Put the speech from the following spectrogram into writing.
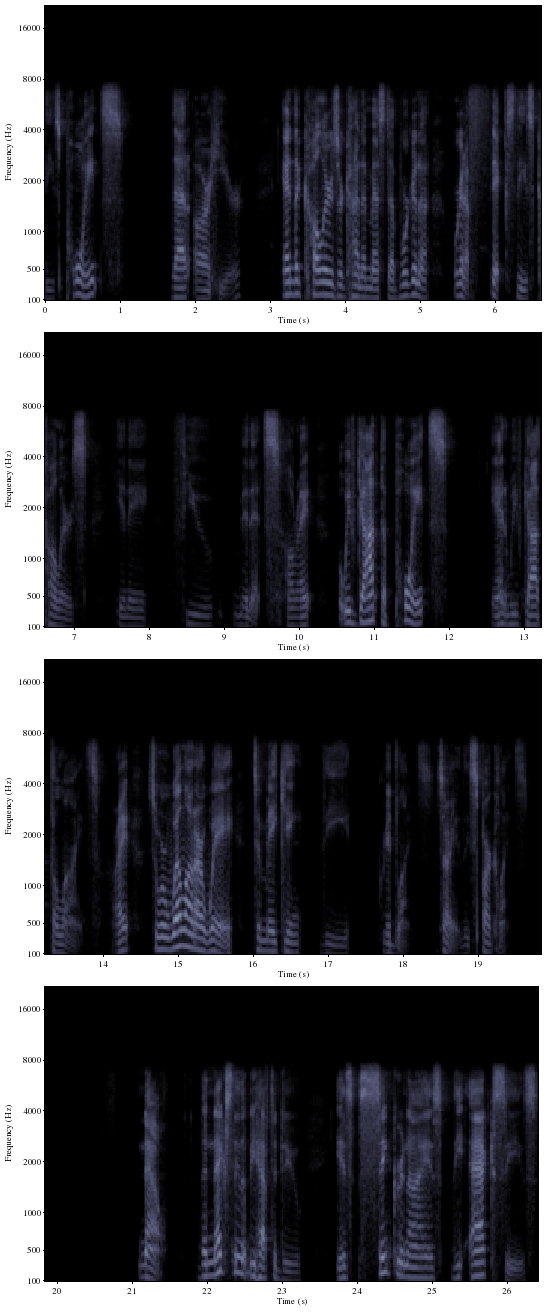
these points that are here and the colors are kind of messed up. We're gonna we're gonna fix these colors in a few minutes, all right? But we've got the points and we've got the lines, all right? So we're well on our way to making the grid lines, sorry, the spark lines. Now, the next thing that we have to do is synchronize the axes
